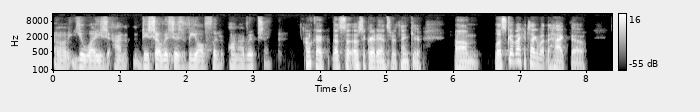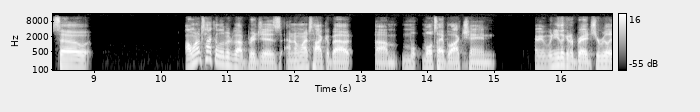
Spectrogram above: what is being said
uh, UIs and the services we offer on our website. Okay, that's a, that's a great answer. Thank you. Um, let's go back and talk about the hack, though. So, I want to talk a little bit about bridges, and I want to talk about um, multi blockchain I mean, when you look at a bridge, you're really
